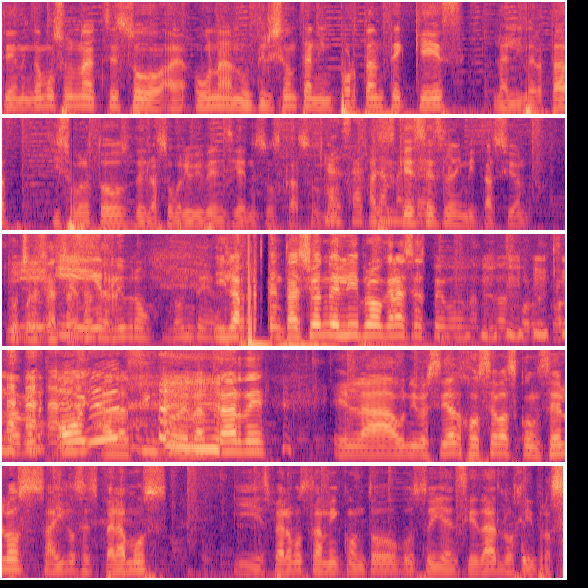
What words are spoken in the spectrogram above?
tengamos un acceso a una nutrición tan importante que es la libertad y sobre todo de la sobrevivencia en esos casos. ¿no? Así es que esa es la invitación. ¿Tu presentación del libro? ¿Dónde? Y la presentación del libro, gracias Pedro por recordarlo, hoy a las 5 de la tarde en la Universidad José Vasconcelos, ahí los esperamos y esperamos también con todo gusto y ansiedad los libros.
